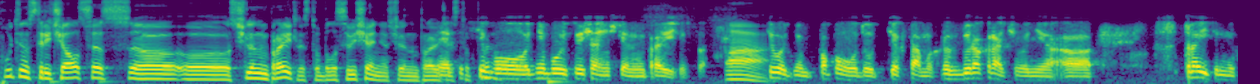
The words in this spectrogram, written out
Путин встречался с, э, э, с членами правительства, было совещание с членами правительства. Это сегодня будет совещание с членами правительства. А, Сегодня по поводу тех самых разбюрокрачивания а, строительных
